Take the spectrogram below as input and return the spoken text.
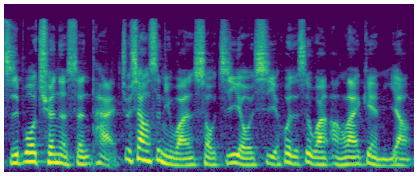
直播圈的生态，就像是你玩手机游戏或者是玩 online game 一样。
